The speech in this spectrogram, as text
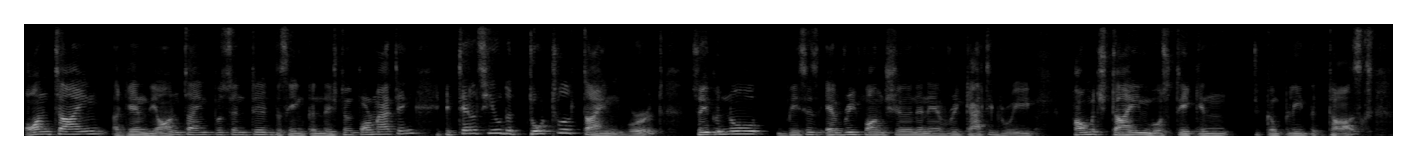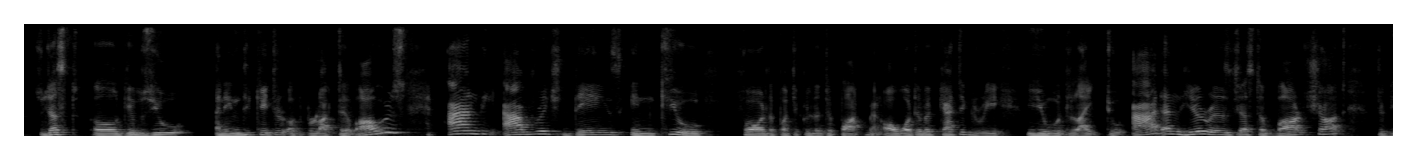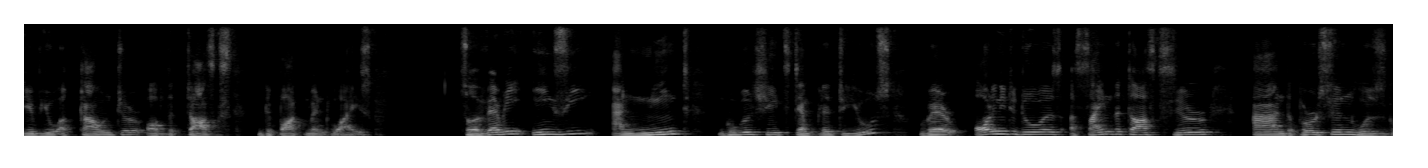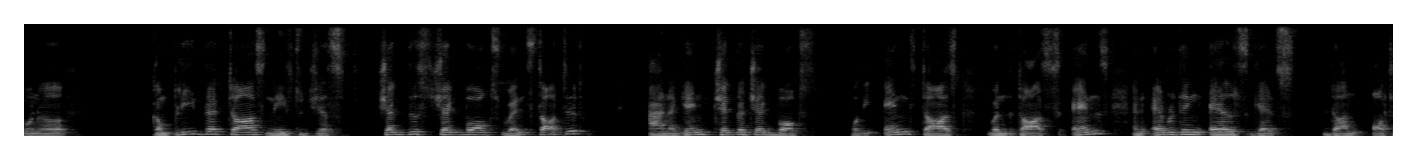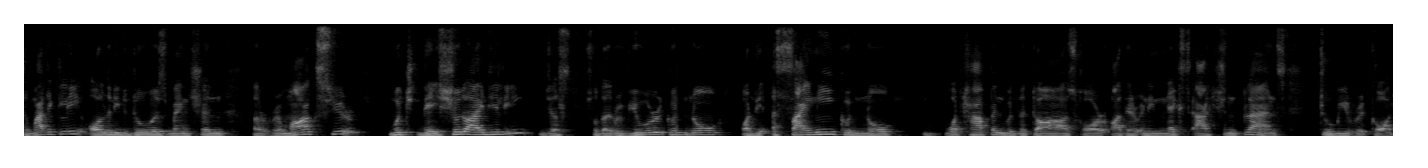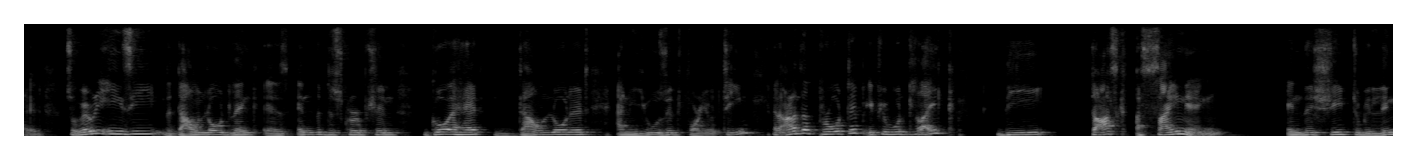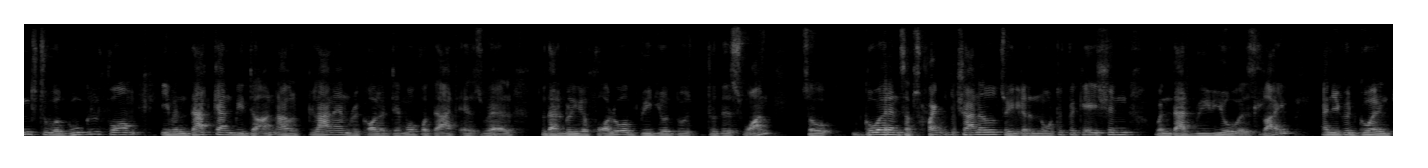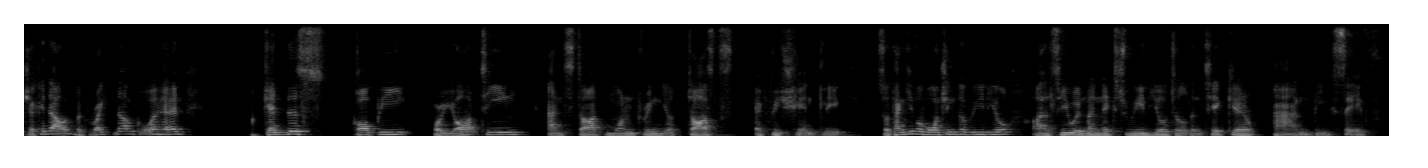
On time, again, the on time percentage, the same conditional formatting. It tells you the total time worked. So you could know basis every function and every category, how much time was taken to complete the tasks. So just uh, gives you an indicator of the productive hours and the average days in queue for the particular department or whatever category you would like to add. And here is just a bar chart to give you a counter of the tasks department wise. So a very easy and neat Google Sheets template to use where all you need to do is assign the tasks here and the person who's gonna complete that task needs to just check this checkbox when started and again check the checkbox for the end task when the task ends and everything else gets done automatically. All they need to do is mention a remarks here, which they should ideally just so the reviewer could know or the assignee could know what happened with the task or are there any next action plans to be recorded. So very easy. The download link is in the description. Go ahead, download it and use it for your team. And another pro tip, if you would like the task assigning in this sheet to be linked to a Google form, even that can be done. I will plan and recall a demo for that as well. So that will be a follow-up video to, to this one. So go ahead and subscribe to the channel so you'll get a notification when that video is live and you could go ahead and check it out. But right now, go ahead, get this copy for your team and start monitoring your tasks efficiently. So thank you for watching the video. I'll see you in my next video. Till then, take care and be safe.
